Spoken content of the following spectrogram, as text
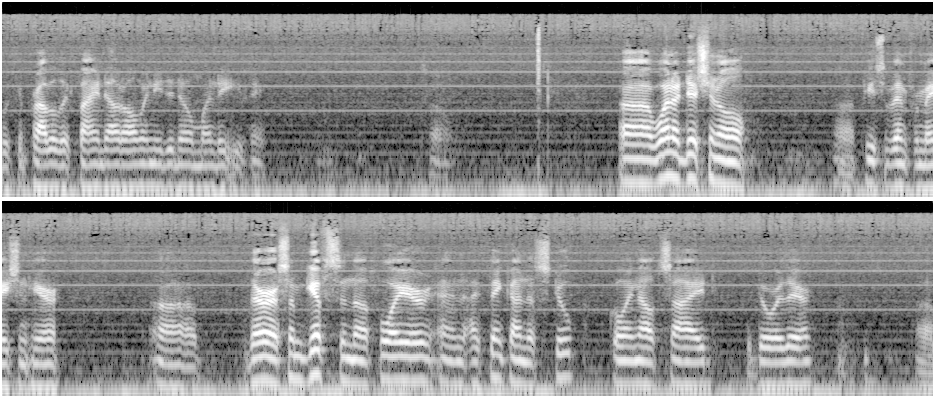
We can probably find out all we need to know Monday evening. So, uh, one additional uh, piece of information here. Uh, there are some gifts in the foyer, and I think on the stoop going outside the door there. Uh,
